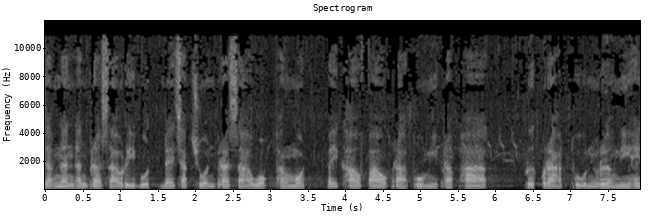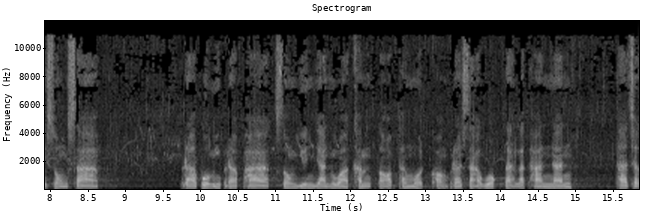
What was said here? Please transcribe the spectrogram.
จากนั้นท่านพระสารีบุตรได้ชักชวนพระสาวกทั้งหมดไปเข้าเฝ้าพระผู้มีพระภาค เพื่อกราบทูลเรื่องนี้ให้ทรงทราบพพระผู้มีพระภาคทรงยืนยันว่าคำตอบทั้งหมดของพระสาวกแต่ละท่านนั้น ถ้าจะ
